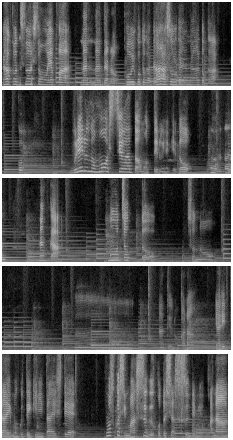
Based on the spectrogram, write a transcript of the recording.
あこっちの人もやっぱなんなんだろうこういうことがあってああそうだよなとかこうブレるのも必要だとは思ってるんやけど、うんうん、なんかもうちょっとそのうーんなんていうのかなやりたい目的に対してもう少しまっすぐ今年は進んでみようかな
